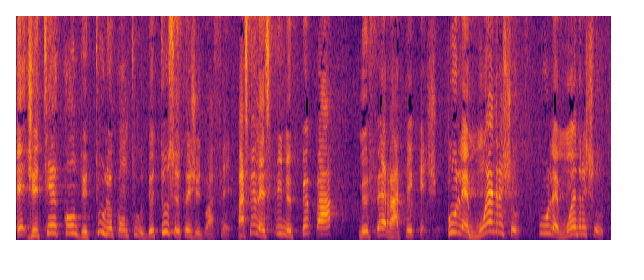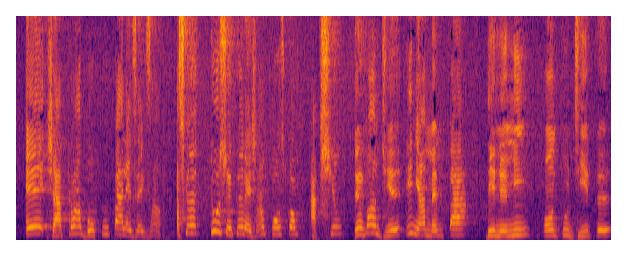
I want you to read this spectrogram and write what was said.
Et je tiens compte de tout le contour, de tout ce que je dois faire. Parce que l'Esprit ne peut pas me faire rater quelque chose. Pour les moindres choses, pour les moindres choses. Et j'apprends beaucoup par les exemples. Parce que tout ce que les gens posent comme action devant Dieu, il n'y a même pas d'ennemi pour dire que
